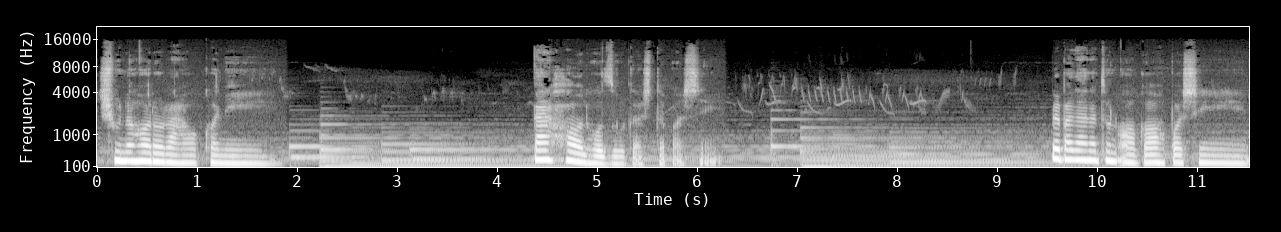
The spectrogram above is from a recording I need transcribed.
شونه ها رو رها کنید در حال حضور داشته باشین. به بدنتون آگاه باشین.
